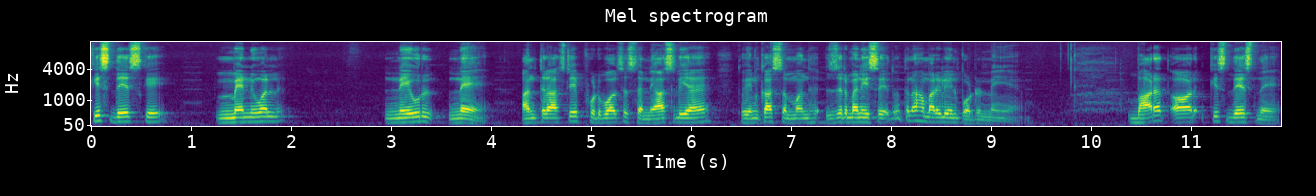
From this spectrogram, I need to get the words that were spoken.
किस देश के मैनुअल नेउर ने अंतर्राष्ट्रीय फुटबॉल से संन्यास लिया है? तो इनका संबंध जर्मनी से तो इतना हमारे लिए इम्पोर्टेंट नहीं है। भारत और किस देश ने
